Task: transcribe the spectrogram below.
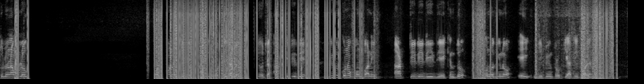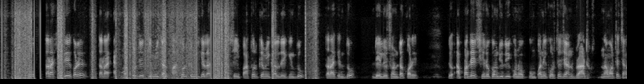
তুলনামূলক বর্তমানে যে কাজটি করতে যাবে সেটি হচ্ছে আরটিডি দিয়ে। কিন্তু কোনো কোম্পানি আরটিডি দিয়ে কিন্তু কোনো দিনও এই ডিপিং প্রক্রিয়াটি করে না। তো তারা কী দিয়ে করে? তারা একমাত্র যে কেমিক্যাল পাথর কেমিক্যাল আছে, সেই পাথর কেমিক্যাল দিয়ে কিন্তু তারা কিন্তু ডেলিউশনটা করে। তো আপনাদের সেরকম যদি কোনো কোম্পানি করতে চান ব্র্যান্ড নামাতে চান,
